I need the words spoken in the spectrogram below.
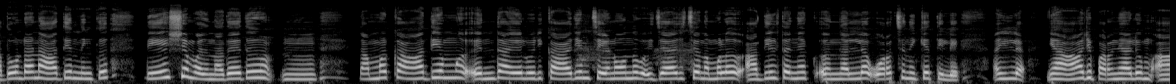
അതുകൊണ്ടാണ് ആദ്യം നിങ്ങൾക്ക് ദേഷ്യം വരുന്നത്. അതായത് നമ്മൾക്ക് ആദ്യം എന്തായാലും ഒരു കാര്യം ചെയ്യണമെന്ന് വിചാരിച്ചാൽ നമ്മൾ അതിൽ തന്നെ നല്ല ഉറച്ചു നിൽക്കത്തില്ലേ ഇല്ല ഞാൻ ആര് പറഞ്ഞാലും ആ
